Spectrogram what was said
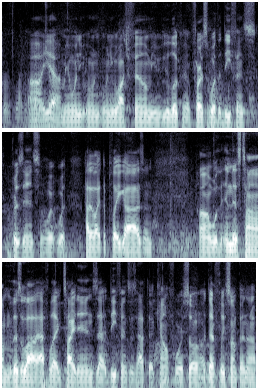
for a Uh, yeah, I mean, when you when, when you watch film, you, you look at first what the defense presents and what, what how they like to play guys, and um, with, in this time, there's a lot of athletic tight ends that defenses have to account for. So uh, definitely something I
